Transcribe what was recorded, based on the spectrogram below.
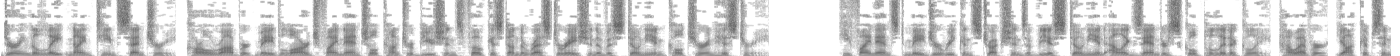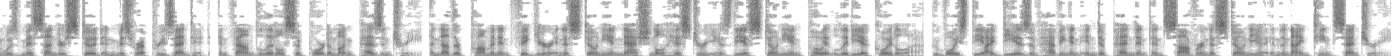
During the late 19th century, Karl Robert made large financial contributions focused on the restoration of Estonian culture and history. He financed major reconstructions of the Estonian Alexander School politically, however, Jakobson was misunderstood and misrepresented, and found little support among peasantry. Another prominent figure in Estonian national history is the Estonian poet Lydia Koidula, who voiced the ideas of having an independent and sovereign Estonia in the 19th century.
